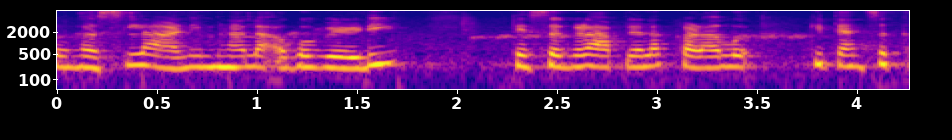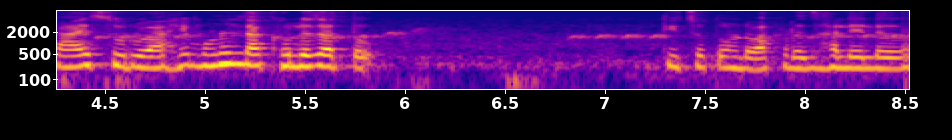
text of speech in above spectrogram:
तो हसला आणि म्हणाला अगो वेडी ते सगळं आपल्याला कळावं की त्यांचं काय सुरू आहे म्हणून दाखवलं जातं. तिचं तोंड वाकडं झालेलं.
